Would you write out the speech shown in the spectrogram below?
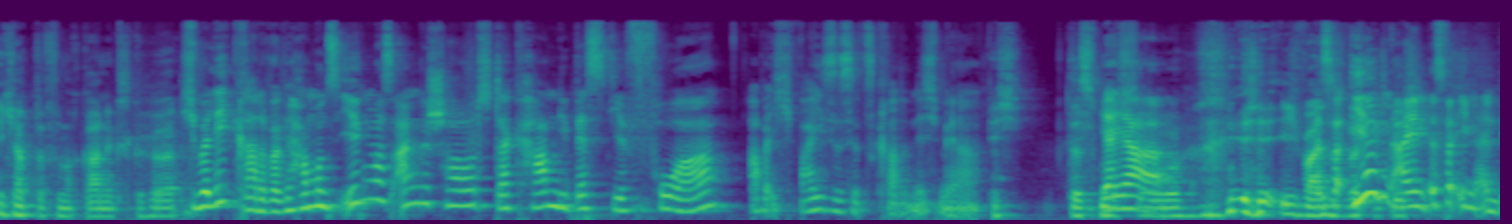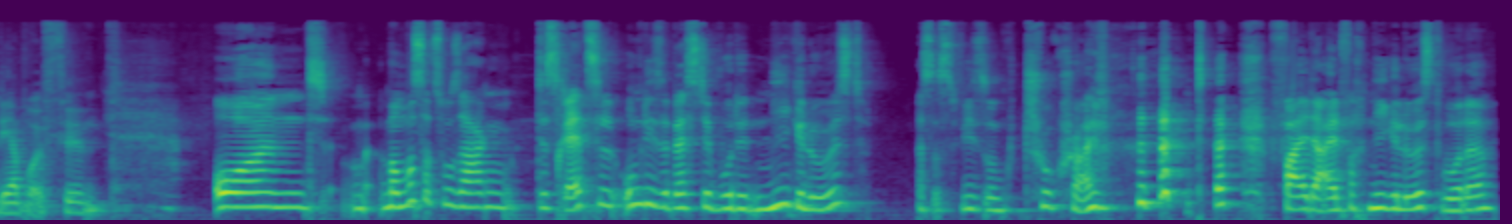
Ich habe davon noch gar nichts gehört. Ich überlege gerade, weil wir haben uns irgendwas angeschaut, da kam die Bestie vor, aber ich weiß es jetzt gerade nicht mehr. Ich, das Ja, muss ja. so. ich weiß es war, wirklich irgendein, nicht. es war irgendein Werwolf-Film. Und man muss dazu sagen, das Rätsel um diese Bestie wurde nie gelöst. Es ist wie so ein True Crime Fall, der einfach nie gelöst wurde.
